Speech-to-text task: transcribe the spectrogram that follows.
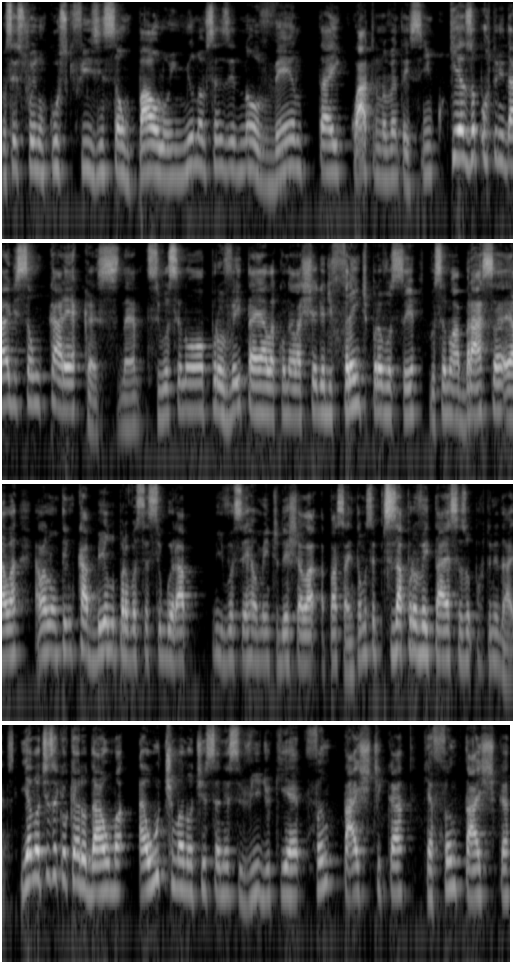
não sei se foi num curso que fiz em São Paulo em 1994, 95, que as oportunidades são carecas, né? Se você não aproveita ela quando ela chega de frente para você, você não abraça ela, ela não tem cabelo para você segurar e você realmente deixa ela passar. Então você precisa aproveitar essas oportunidades. E a notícia que eu quero dar, uma, a última notícia nesse vídeo, que é fantástica, que é fantástica,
